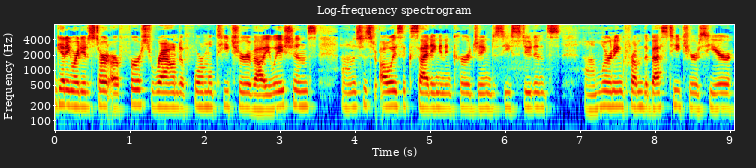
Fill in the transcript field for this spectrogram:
getting ready to start our first round of formal teacher evaluations. Um, it's just always exciting and encouraging to see students um, learning from the best teachers here.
